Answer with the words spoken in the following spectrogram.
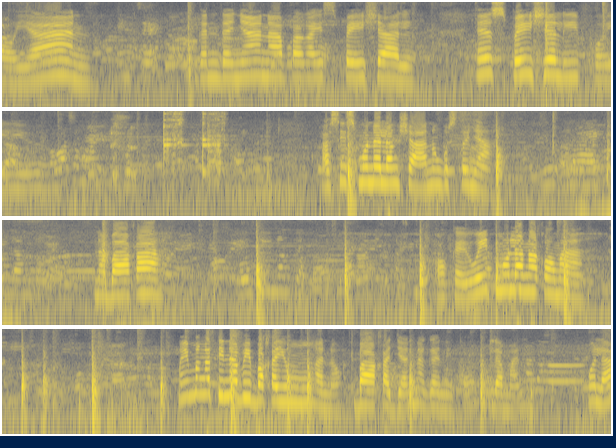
Oh, yan. Ganda niya, napaka-special. Especially for you. Assist mo na lang siya. Anong gusto niya? Na baka? Okay, wait mo lang ako, ma. May mga tinabi ba kayong ano, baka dyan na ganito? Laman? Wala?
